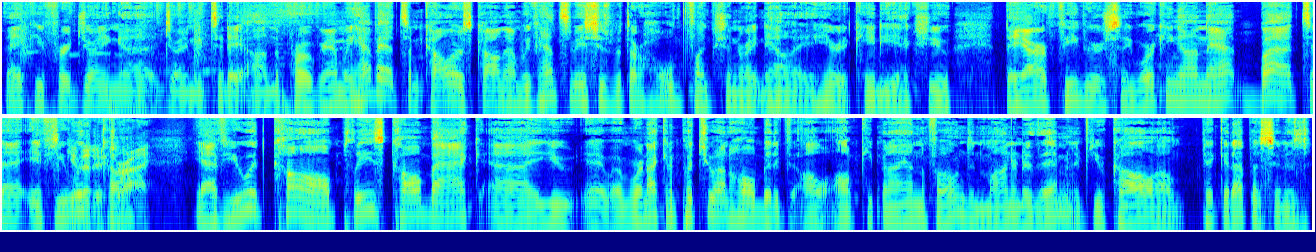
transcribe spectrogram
Thank you for joining uh, joining me today on the program. We have had some callers call now. We've had some issues with our hold function right now here at KDXU. They are feverishly working on that. But uh, if you give would it a call, try. Yeah, if you would call, please call back. Uh, you, uh, we're not going to put you on hold, but if I'll, I'll keep an eye on the phones and monitor them. And if you call, I'll pick it up as soon as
